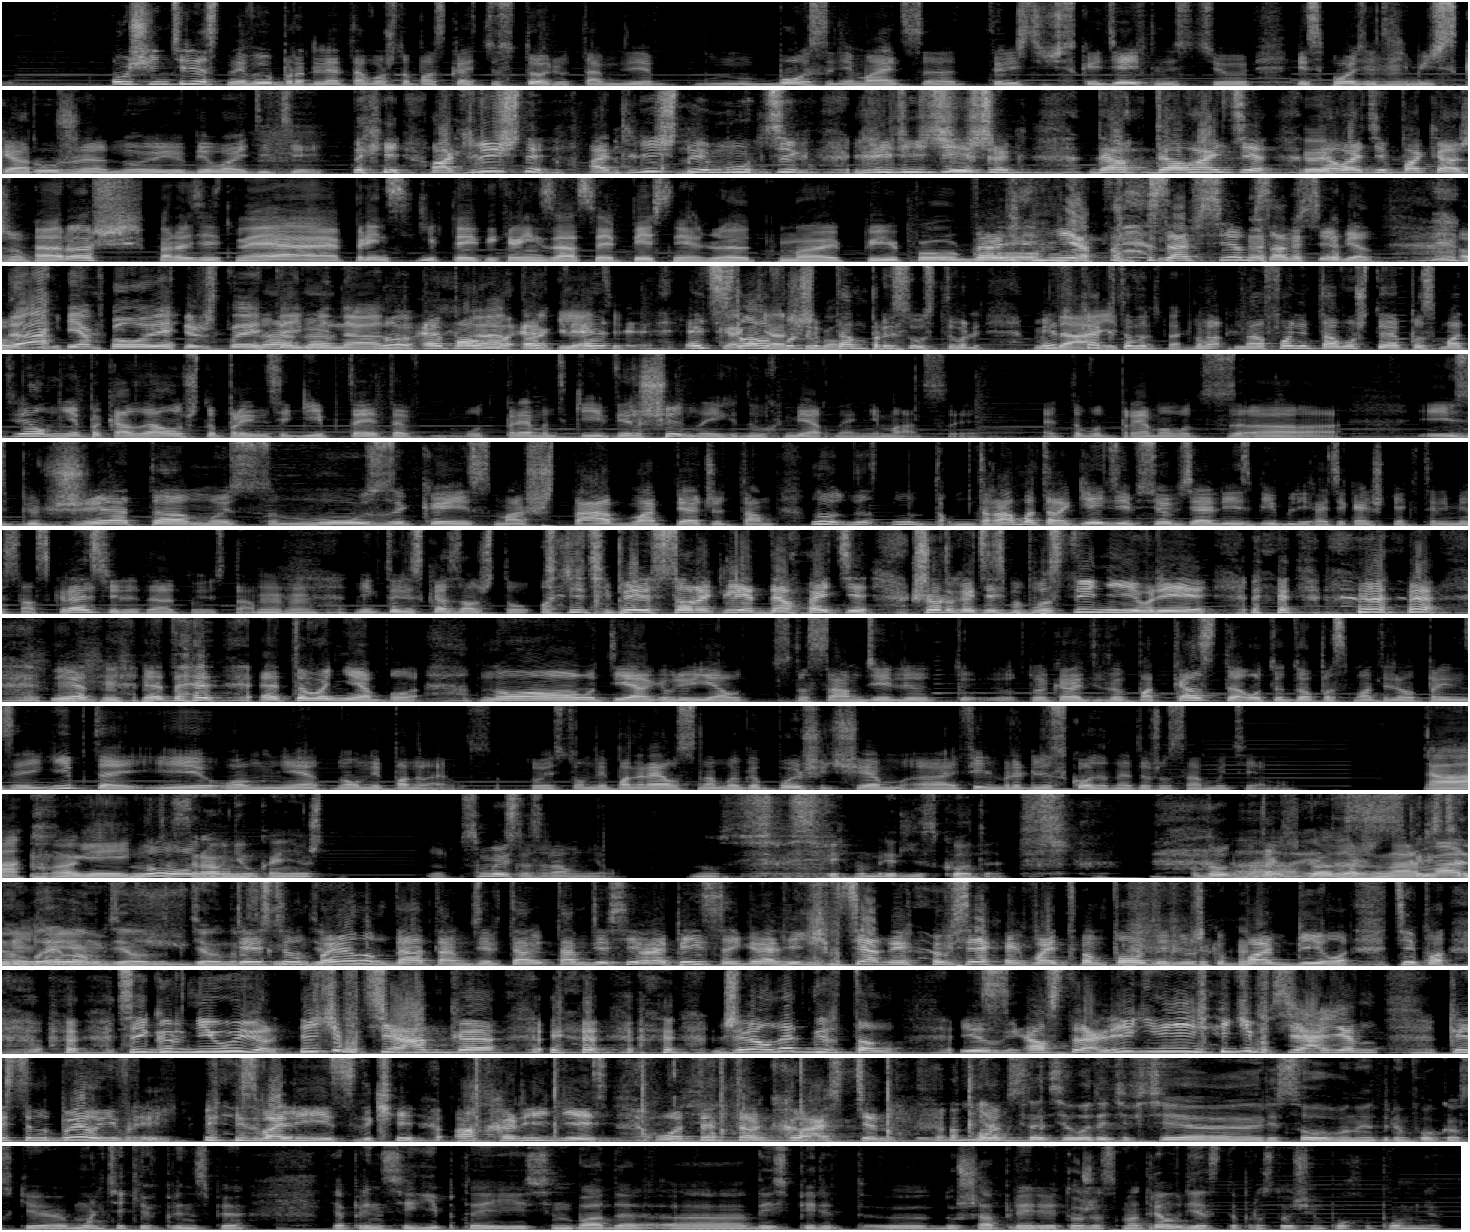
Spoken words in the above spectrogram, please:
очень интересный выбор для того, чтобы рассказать историю, там, где ну, бог занимается террористической деятельностью, использует Мгм. химическое оружие, ну и убивает детей. Такие, отличный, отличный мультик для детишек. Да, давайте, давайте покажем. Хорош, поразительно. А, «Принц Египта» — это экранизация песни «Let my people go». Да, нет, совсем, совсем нет. Да, я был уверен, что это именно Ну, оно. э, по-моему, А, э, э, эти слова, я в общем, там присутствовали. Мне как-то вот на фоне того, что я посмотрел, мне показалось, что «Принц Египта» — это вот прямо такие вершины их двухмерной анимации. Это вот прямо вот с, э, и с бюджетом, и с музыкой, и с масштабом, опять же, там, ну, ну там, драма, трагедии, все взяли из Библии, хотя, конечно, некоторые места скрасили, да, то есть там Мгм. никто не сказал, что теперь 40 лет давайте шоркайтесь по пустыне, евреи. Нет, это, этого не было. Но вот я говорю, я вот на самом деле только ради этого подкаста от и до посмотрел «Принца Египта», и он мне, ну, он мне понравился. То есть он мне понравился намного больше, чем э, фильм Ридли Скотта на эту же самую тему. А, окей. Ну, ты ну. сравнил, конечно. Ну, В смысле сравнил? Ну, с, с фильмом Ридли Скотта. Ну, А, так, это же с Бейлом, где он... Где он Кристиан где- Бейлом, да, там где, там, там, где все европейцы играли египтяне, и всех как по этому поводу немножко бомбило. Типа, Сигурни Уивер, египтянка. Джоэл Эдгертон из Австралии, египтянин. Кристиан Бейл, еврей, из Валийцы. Такие, охренеть, вот это кастинг. Я, Вот кстати, вот эти все рисованные дримфоковские мультики, в принципе, я «Принц Египта» и «Синбада», э, да и «Спирит», э, «Душа прерии» тоже смотрел в детстве, просто очень плохо помню.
